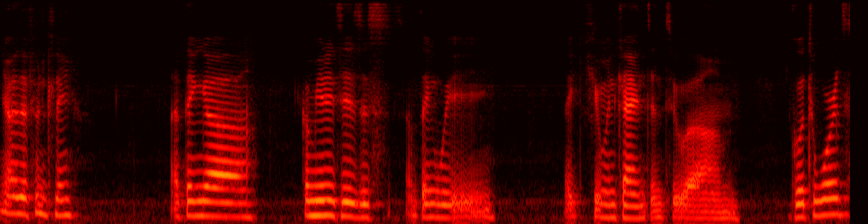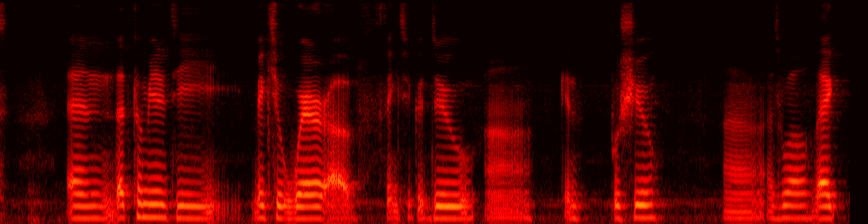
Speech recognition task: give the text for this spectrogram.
Yeah, definitely. I think uh, communities is something we, like humankind, tend to um, go towards, and that community makes you aware of things you could do, uh, can push you uh, as well. Like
